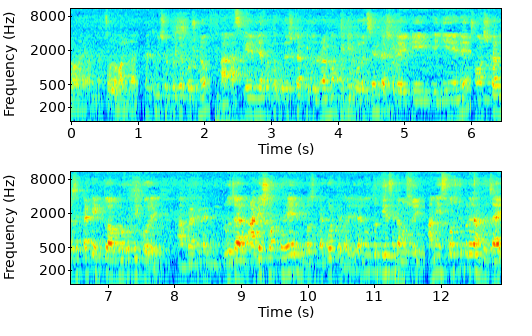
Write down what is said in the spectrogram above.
লড়াই আমরা চলমান রাখব। প্রশ্ন। আজকে নিরাপত্তা উপদেষ্টা ফজলুর রহমান তিনি বলেছেন আসলে এটি এগিয়ে এনে সংস্কার বিষয়টাকে একটু অগ্রগতি করে আমরা এটাকে রোজার আগের সপ্তাহে নির্বাচনটা করতে পারি। আমি উত্তর দিয়েছেন অবশ্যই। আমি স্পষ্ট করে জানতে চাই,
